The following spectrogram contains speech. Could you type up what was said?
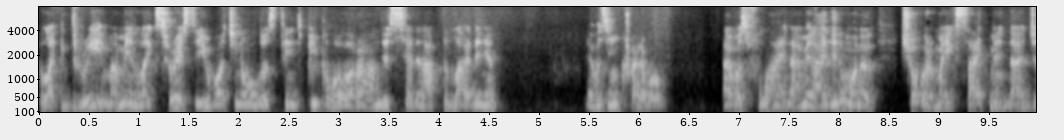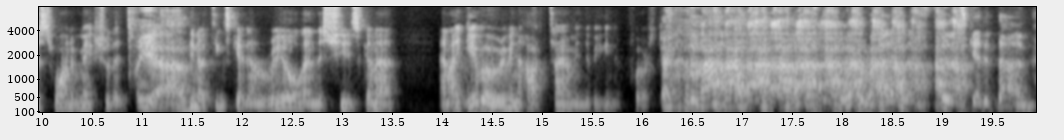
like a dream. I mean, like seriously, you're watching all those things, people all around you setting up the lighting, and it was incredible. I was flying. I mean, I didn't want to show her my excitement. I just want to make sure that yeah. you know things getting real, and that she's gonna. And I gave her even a hard time in the beginning first. Let's, let's get it done.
